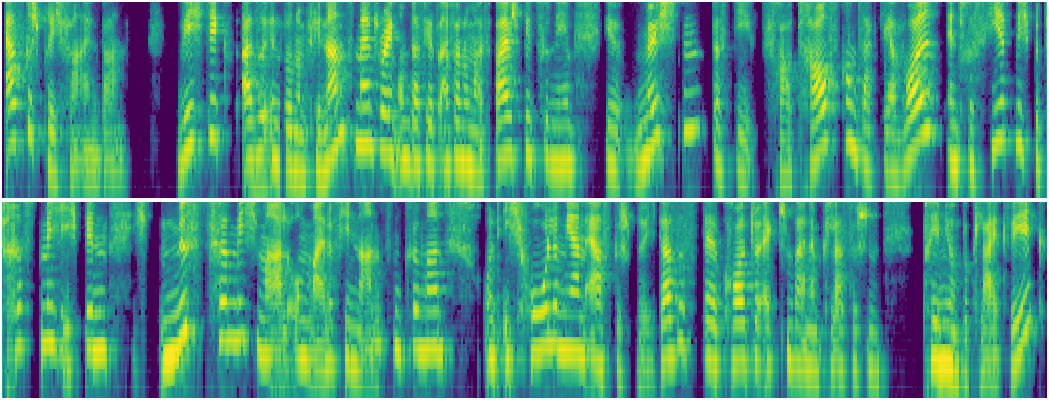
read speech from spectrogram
Erstgespräch vereinbaren. Wichtig, also in so einem Finanzmentoring, um das jetzt einfach nur mal als Beispiel zu nehmen, wir möchten, dass die Frau draufkommt, sagt, jawohl, interessiert mich, betrifft mich, ich bin, ich müsste mich mal um meine Finanzen kümmern und ich hole mir ein Erstgespräch. Das ist der Call to Action bei einem klassischen Premium-Begleitweg.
